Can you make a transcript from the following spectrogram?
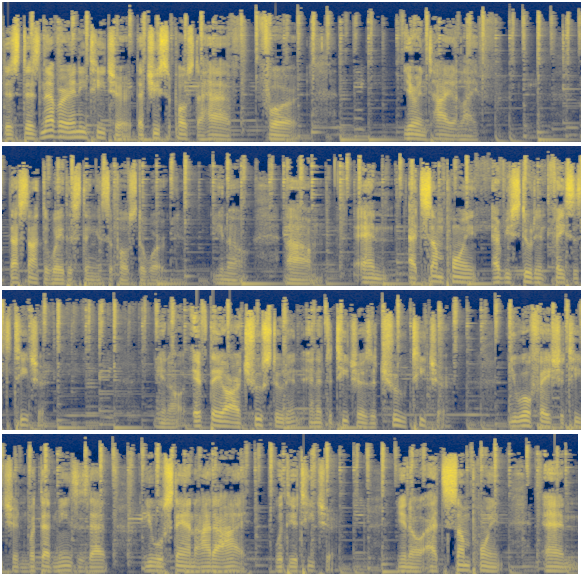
there's there's never any teacher that you're supposed to have for your entire life. That's not the way this thing is supposed to work. You know, um, and at some point, every student faces the teacher. You know, if they are a true student and if the teacher is a true teacher, you will face your teacher. And what that means is that you will stand eye to eye with your teacher, you know, at some point, and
